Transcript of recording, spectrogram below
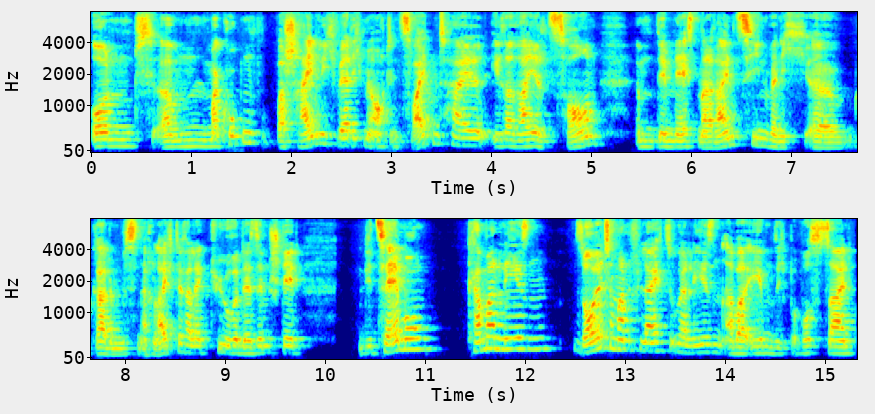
Und ähm, mal gucken, wahrscheinlich werde ich mir auch den zweiten Teil ihrer Reihe Zorn ähm, demnächst mal reinziehen, wenn ich äh, gerade ein bisschen nach leichterer Lektüre der Sinn steht. Die Zähmung kann man lesen, sollte man vielleicht sogar lesen, aber eben sich bewusst sein,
